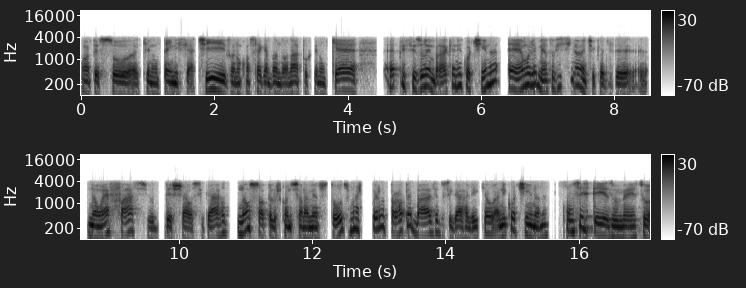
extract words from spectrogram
uma pessoa que não tem iniciativa, não consegue abandonar porque não quer. É preciso lembrar que a nicotina é um elemento viciante, quer dizer, não é fácil deixar o cigarro, não só pelos condicionamentos todos, mas pela própria base do cigarro ali, que é a nicotina, né? Com certeza, Humberto.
